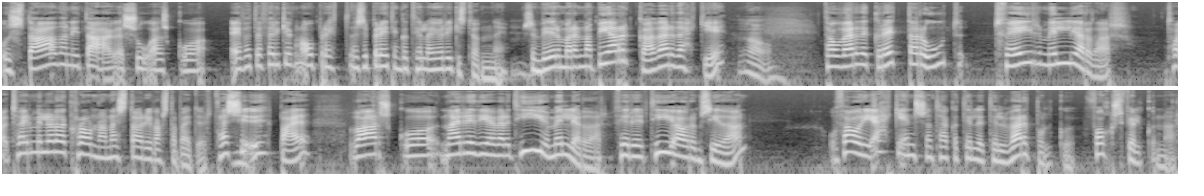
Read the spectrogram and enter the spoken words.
og staðan í dag er svo að sko ef þetta fer í gegn óbreytt þessi breytinga til að hjá ríkistjóninni sem við erum að reyna að bjarga verði ekki Já. þá verði greittar út 2 miljardar 2 miljardar króna næsta ári í vakstabætur þessi uppæð var sko næriði að vera 10 miljardar fyrir 10 árum síðan og þá er ég ekki eins og taka til til verðbólgu, fólksfjölgunar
